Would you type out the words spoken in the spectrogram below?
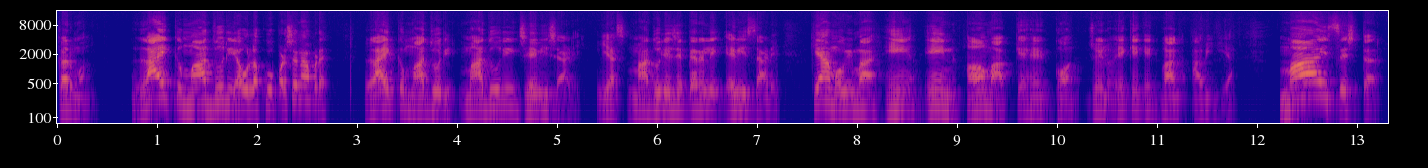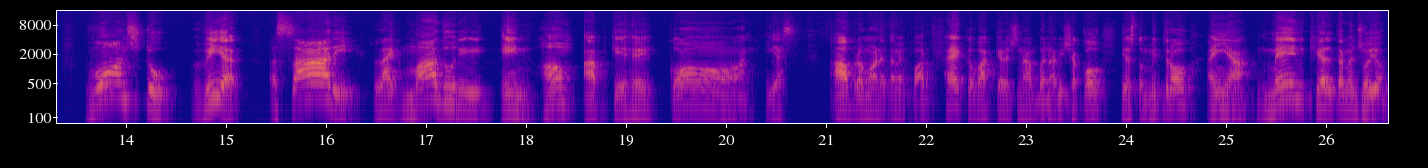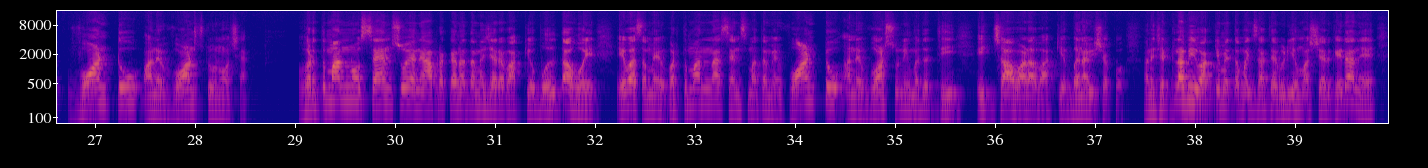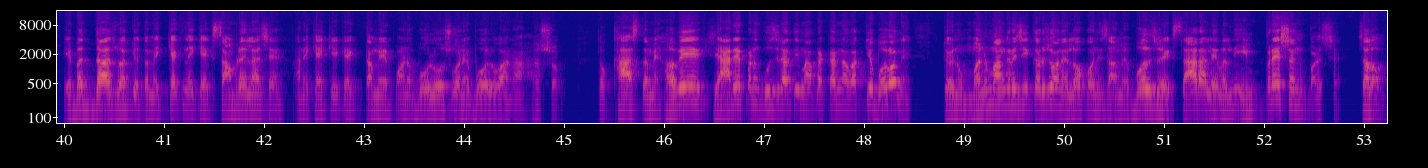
કર્મ. લાઈક માધુરી. આવું લખવું પડશે ને આપણે? લાઈક માધુરી. માધુરી જેવી સાડી. યસ માધુરી જે પહેરેલી એવી સાડી. ક્યાં મૂવીમાં હી ઇન હમ આપકે હે, કોણ? જોઈ લો એક એક એક ભાગ આવી ગયા. My sister wants to wear a sari like Madhuri in હમ આપકે હે, કોણ? યસ આ પ્રમાણે તમે પરફેક્ટ વાક્ય રચના બનાવી શકો. યસ તો મિત્રો, અહીંયા મેઇન ખેલ તમે જોયો વોન્ટ ટુ અને વોન્ટ્સ ટુ નો છે. વર્તમાનનો સેન્સ હોય અને આ પ્રકારના તમે જ્યારે વાક્યો બોલતા હોય, એવા સમયે વર્તમાનના સેન્સમાં તમે વોન્ટ ટુ અને વોન્ટ્સ ટુની મદદથી ઈચ્છાવાળા વાક્ય બનાવી શકો. અને જેટલા બી વાક્ય મેં તમારી સાથે વિડીયોમાં શેર કર્યા ને, એ બધા જ વાક્યો તમે ક્યાંક ને ક્યાંક સાંભળેલા છે અને ક્યાંક ક્યાંક તમે પણ બોલો છો અને બોલવાના હશો. તો ખાસ તમે હવે જ્યારે પણ ગુજરાતીમાં આ પ્રકારના વાક્ય બોલો ને, તો એનું મનમાં અંગ્રેજી કરજો અને લોકોની સામે બોલજો. એક સારા લેવલની ઇમ્પ્રેશન પડશે ચલો,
